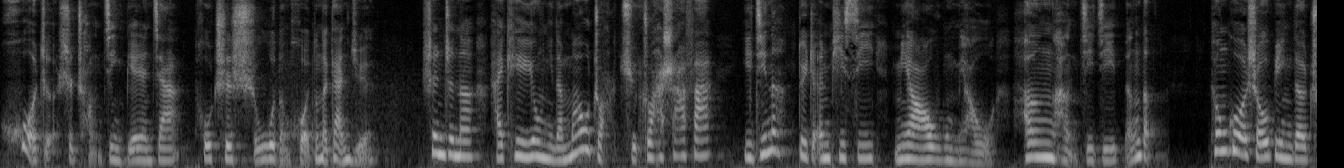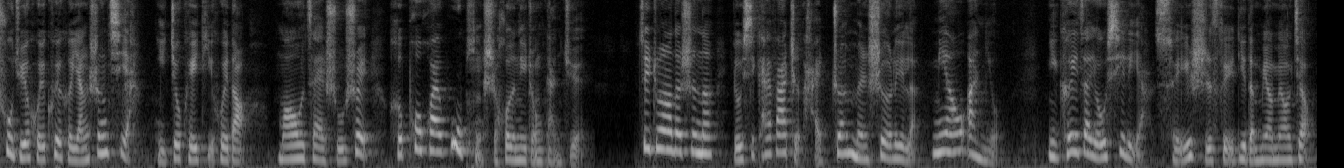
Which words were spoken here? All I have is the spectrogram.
或者是闯进别人家偷吃食物等活动的感觉。甚至呢，还可以用你的猫爪去抓沙发，以及呢，对着 NPC 喵呜喵呜、哼哼唧唧等等。通过手柄的触觉回馈和扬声器啊，你就可以体会到猫在熟睡和破坏物品时候的那种感觉。最重要的是呢，游戏开发者还专门设立了喵按钮，你可以在游戏里啊随时随地的喵喵叫。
